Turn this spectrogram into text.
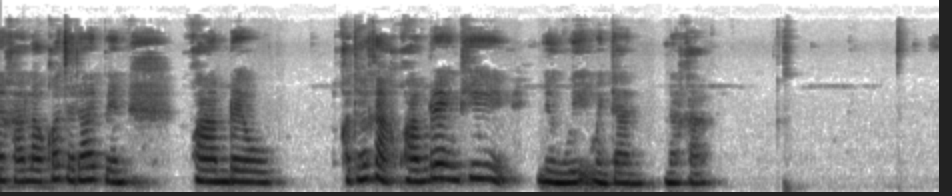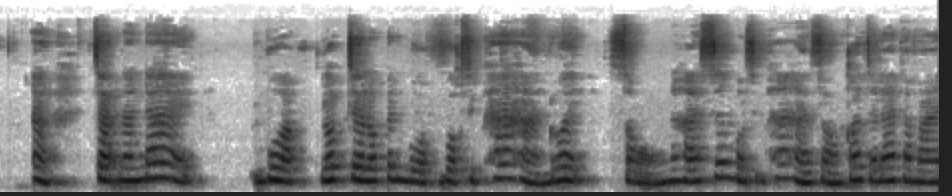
นะคะ เราก็จะได้เป็นความเร็ว ขอโทษค่ะความเร่งที่ 1 วิเหมือนกันนะคะ อะจากนั้นได้บวกลบเจอลบเป็นบวกบวก 15 หารด้วย 2 นะคะ ซึ่งบวก 15 หาร 2 ก็จะได้ประมาณ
